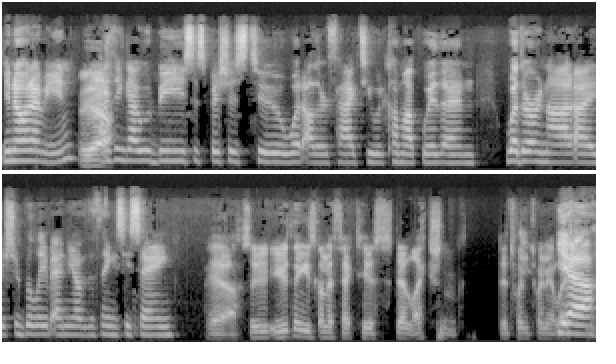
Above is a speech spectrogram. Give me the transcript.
you know what I mean? Yeah. I think I would be suspicious to what other facts he would come up with and whether or not I should believe any of the things he's saying. Yeah. So you- think he's going to affect his the election, the 2020 election? Yeah,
